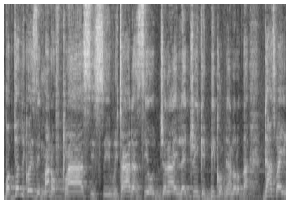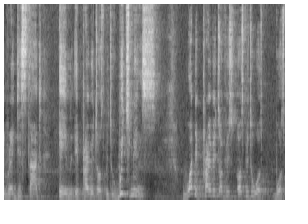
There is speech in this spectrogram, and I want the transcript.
but just because he's a man of class, he's retired as CEO, General Electric, a big company, and all of that, that's why he registered in a private hospital, which means what the private office hospital was was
